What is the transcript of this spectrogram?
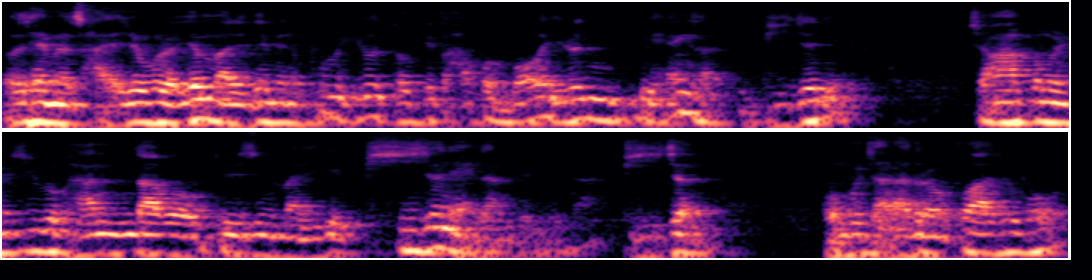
요새는 사회적으로 연말이 되면 부르 이웃 돕기도 하고 뭐 이런 그 행사 비전이에요 장학금을 지급한다고 주신 말 이게 비전에 해당됩니다. 비전 공부 잘하도록 도와주고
